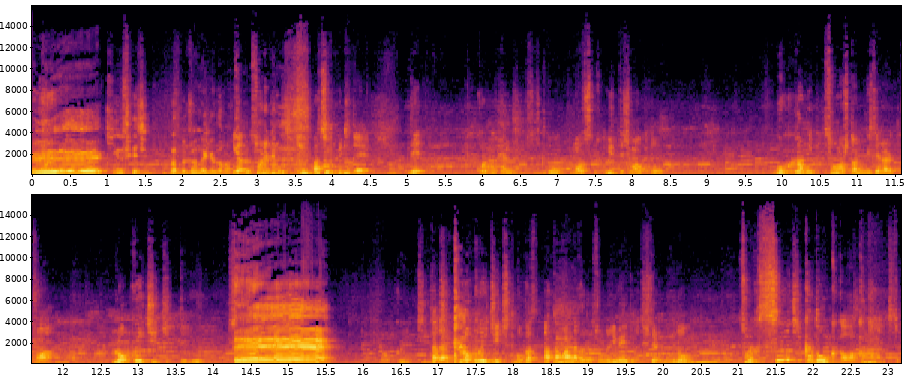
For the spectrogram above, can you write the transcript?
ええ金星人？わかんないけど。いやそれで金髪の人ででこれも変なんですけどもう言ってしまうけど僕がみその人に見せられたのは611っていうええ611ただ611って僕は頭の中ではそのイメージがしてるんだけど、それが数字かどうかがわからないんですよ。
